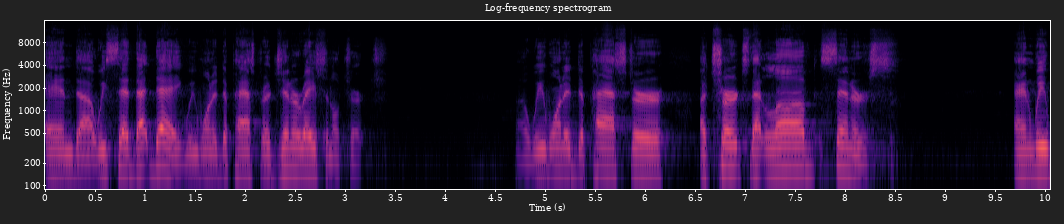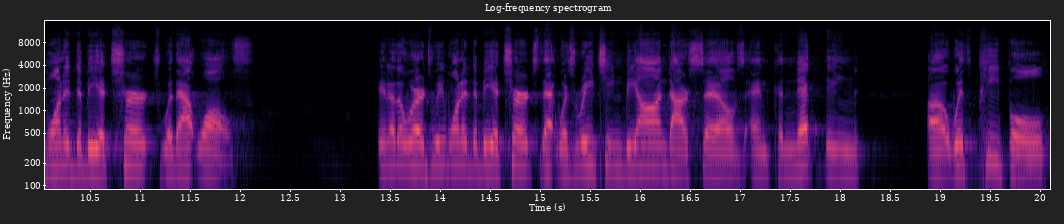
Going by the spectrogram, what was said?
And uh, we said that day we wanted to pastor a generational church. Uh, we wanted to pastor a church that loved sinners. And we wanted to be a church without walls. In other words, we wanted to be a church that was reaching beyond ourselves and connecting uh, with people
